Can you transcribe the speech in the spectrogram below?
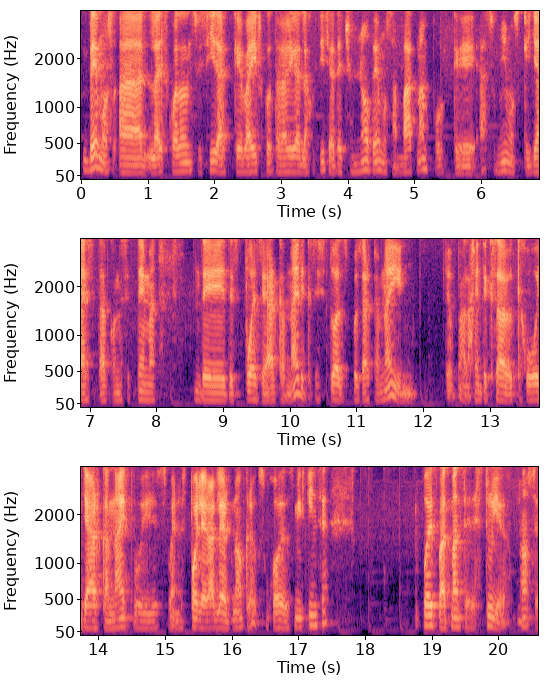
vemos a la Escuadrón Suicida que va a ir contra la Liga de la Justicia. De hecho, no vemos a Batman porque asumimos que ya está con ese tema de después de Arkham Knight, de que se sitúa después de Arkham Knight. Y para la gente que sabe que jugó ya Arkham Knight, pues bueno, spoiler alert, ¿no? Creo que es un juego de 2015. Pues Batman se destruye, ¿no? Se,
